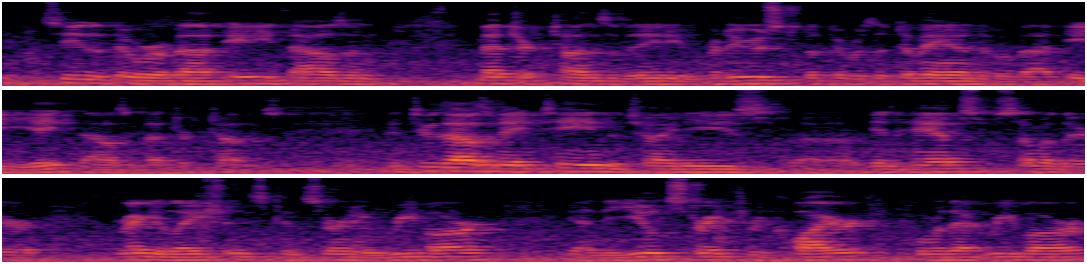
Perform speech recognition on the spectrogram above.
you can see that there were about 80,000 metric tons of vanadium produced, but there was a demand of about 88,000 metric tons. In 2018, the Chinese enhanced some of their regulations concerning rebar and the yield strength required for that rebar.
